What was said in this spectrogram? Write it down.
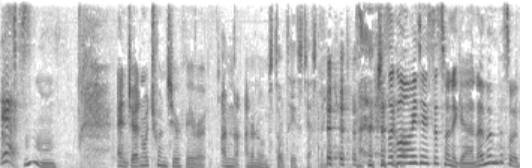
yes. Hmm. And Jen, which one's your favorite? I'm not. I don't know. I'm still taste testing. She's like, well, let me taste this one again, and then this one.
